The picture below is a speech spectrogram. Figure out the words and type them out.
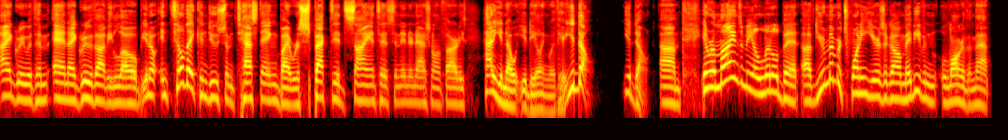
I agree with him, and I agree with Avi Loeb. You know, until they can do some testing by respected scientists and international authorities, how do you know what you're dealing with here? You don't. You don't. Um, it reminds me a little bit of. Do you remember 20 years ago, maybe even longer than that?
